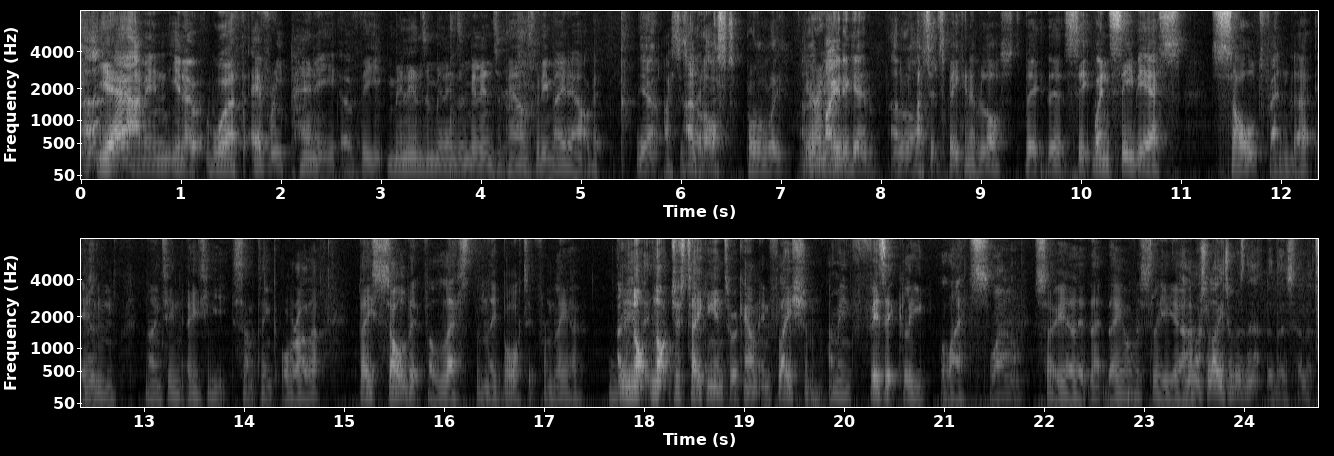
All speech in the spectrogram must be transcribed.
huh? Yeah, I mean you know worth every penny of the millions and millions and millions of pounds that he made out of it. Yeah, I suspect. and lost probably, and then made again and lost. said, speaking of lost, the, the C, when CBS sold Fender in 1980 something or other, they sold it for less than they bought it from Leo. And not not just taking into account inflation. I mean, physically less. Wow. So yeah, they, they- obviously. How Uh, much later was that? Did they sell it?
